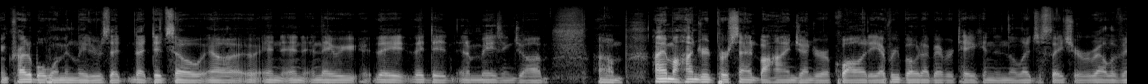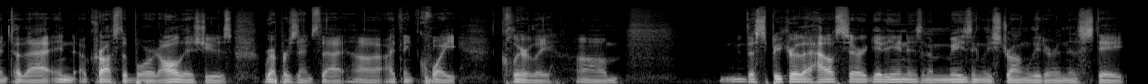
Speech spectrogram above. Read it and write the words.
incredible women leaders that, that did so, uh, and, and, and they, they, they did an amazing job. Um, I am 100% behind gender equality. Every vote I've ever taken in the legislature relevant to that and across the board, all issues represents that, uh, I think, quite clearly. Um, the Speaker of the House, Sara Gideon, is an amazingly strong leader in this state.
